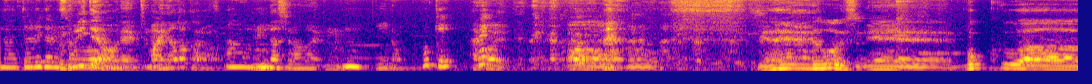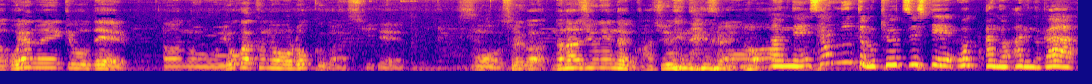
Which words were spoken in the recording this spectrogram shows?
な誰々さんブリテンはねマイナーだからうんみんな知らない。うん、いいの？オッケー。はい。はい。はい。ああ、なるほど。ええそうですね。僕は親の影響で、あの洋楽のロックが好きで、もうそれが70年代とか80年代ぐらいの。あのね3人とも共通してわあのあるのが、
